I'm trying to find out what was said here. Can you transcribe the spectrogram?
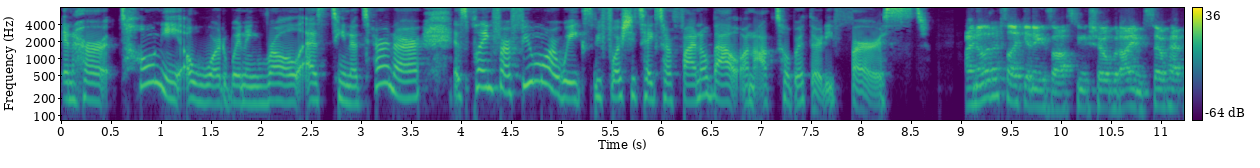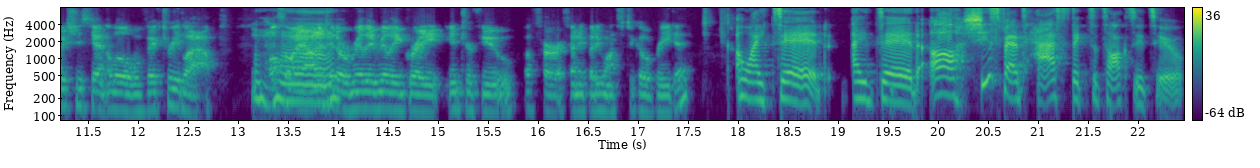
in her Tony Award winning role as Tina Turner, is playing for a few more weeks before she takes her final bout on October 31st. I know that it's like an exhausting show, but I am so happy she's getting a little victory lap. Also, Ayana did a really, really great interview of her. If anybody wants to go read it, Oh, I did. I did. Oh, she's fantastic to talk to, too.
